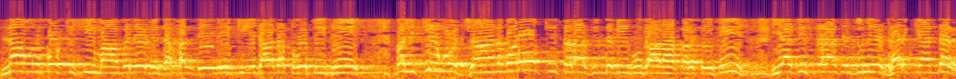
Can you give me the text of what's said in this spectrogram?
نہ ان کو کسی معاملے میں دخل دینے کی اجازت ہوتی تھی، بلکہ وہ جانوروں کی طرح زندگی گزارا کرتی تھی۔ یا جس طرح سے دنیا گھر کے اندر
